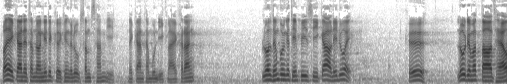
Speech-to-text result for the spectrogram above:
เพราะเหตุการณ์ในทำนองนี้ได้เกิดขึ้นกับลูกซ้ำๆอีกในการทำบุญอีกหลายครั้ง รวมถึงบุญกฐินปี 49 นี้ด้วย คือลูกได้มาต่อแถว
